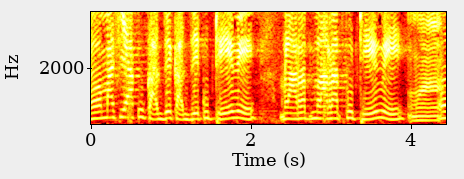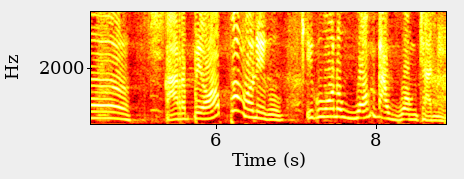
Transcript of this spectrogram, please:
Eh, masih aku gak duwe gak duweku dhewe, melarat-melaratku dhewe. Ma. Eh, karepe apa ngono iku? Iku ngono wong ta wong jane.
